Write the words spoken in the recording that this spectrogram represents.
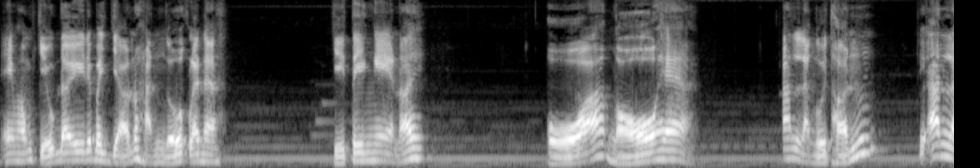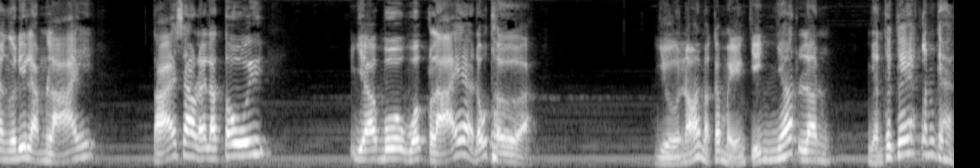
Em không chịu đi để bây giờ nó hành ngược lại nè. Chị Tiên nghe nói, Ủa, ngộ ha, Anh là người thỉnh, Thì anh là người đi làm lại, Tại sao lại là tôi? Giờ bùa quật lại à, đấu thừa à. Vừa nói mà cái miệng chỉ nhếch lên, Nhìn thấy ghét lắm kìa.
